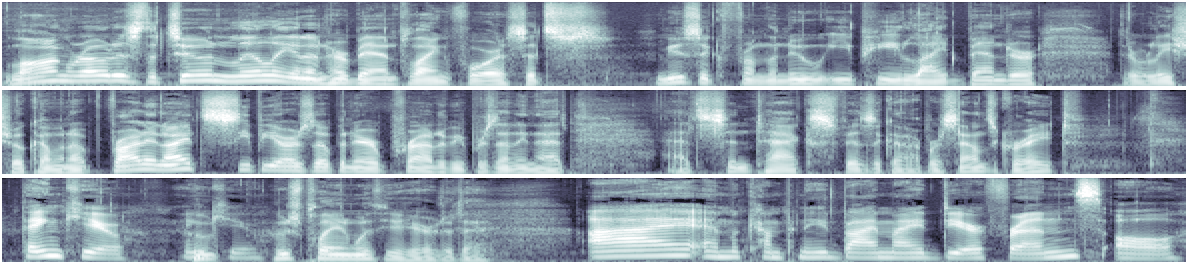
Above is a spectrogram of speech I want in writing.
Long Road is the tune. Lillian and her band playing for us. It's music from the new EP Lightbender, the release show coming up Friday night. CPR's Open Air, proud to be presenting that at Syntax Physic Opera. Sounds great. Thank you. Thank Who, you. Who's playing with you here today? I am accompanied by my dear friends, all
